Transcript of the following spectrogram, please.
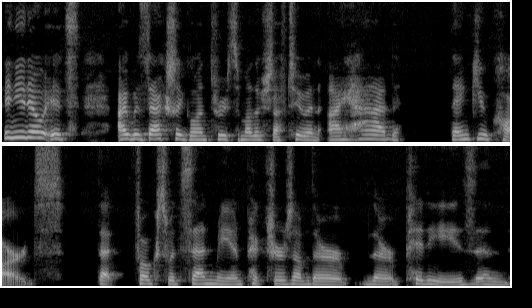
and you know, it's, I was actually going through some other stuff too, and I had thank you cards that folks would send me and pictures of their, their pities and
